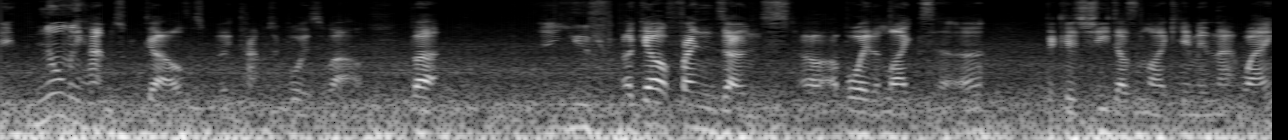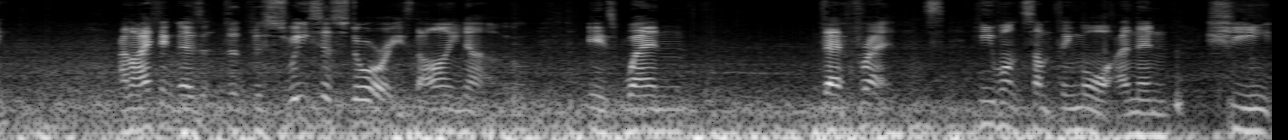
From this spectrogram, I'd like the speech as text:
it normally happens with girls, but it happens with boys as well. But you a girl friend zones a, a boy that likes her because she doesn't like him in that way. And I think there's the, the sweetest stories that I know is when they're friends. He wants something more, and then she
